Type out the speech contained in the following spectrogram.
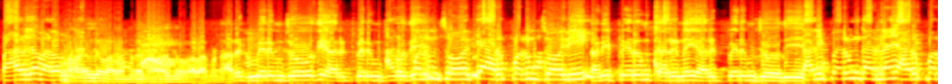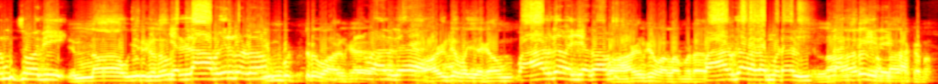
வாழ்க வளமுடன். வாழ்க வளமுடன் வாழ்க வளமுடன். அருட்பெரும் ஜோதி அருட்பெரும் ஜோதி. ஜோதி அருப்பெரும் ஜோதி. தனிப்பெரும் கருணை அருட்பெரும் ஜோதி. தனிப்பெரும் கருணை அருப்பெரும் ஜோதி. எல்லா உயிர்களும் எல்லா உயிர்களும் இன்புற்று வாழ்க. வாழ்க. வாழ்க வையகம். வாழ்க வையகம். வாழ்க வளமுடன். வாழ்க வளமுடன். எல்லாரும் நல்லா இருக்கணும்.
